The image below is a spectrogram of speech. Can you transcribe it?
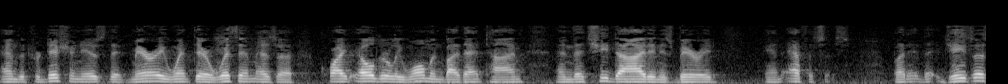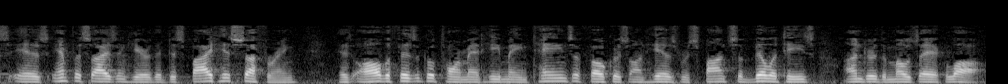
and the tradition is that Mary went there with him as a quite elderly woman by that time, and that she died and is buried in Ephesus. But Jesus is emphasizing here that despite his suffering, his, all the physical torment, he maintains a focus on his responsibilities under the Mosaic law.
